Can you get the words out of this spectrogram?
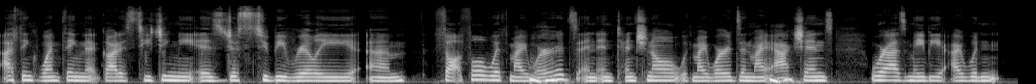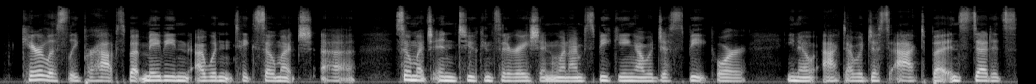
I think one thing that God is teaching me is just to be really um, thoughtful with my mm-hmm. words and intentional with my words and my mm-hmm. actions. Whereas maybe I wouldn't carelessly, perhaps, but maybe I wouldn't take so much, uh, so much into consideration when I'm speaking. I would just speak or, you know, act. I would just act. But instead, it's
